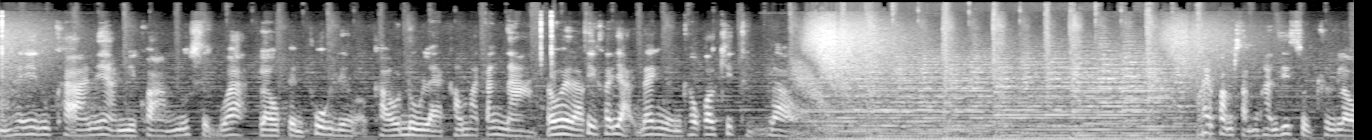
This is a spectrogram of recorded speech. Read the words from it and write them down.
ทำให้ลูกค้าเนี่ยมีความรู้สึกว่าเราเป็นผู้เดียวกับเขาดูแลเขามาตั้งนาน แล้วเวลาที่เขาอยากได้เงินเขาก็คิดถึงเราให้ความสำคัญที่สุดคือเรา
